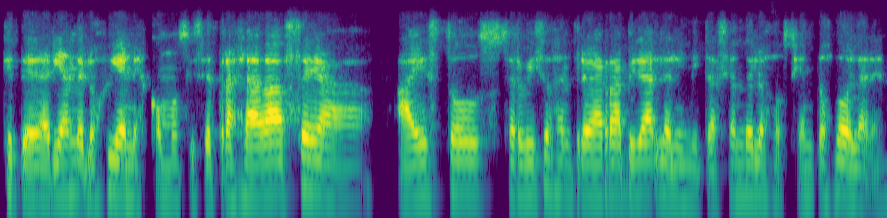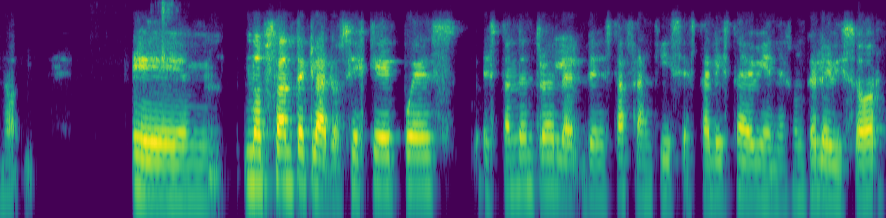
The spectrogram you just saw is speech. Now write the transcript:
que te darían de los bienes, como si se trasladase a, estos servicios de entrega rápida la limitación de los 200 dólares, ¿no? Em, no obstante, claro, si es que pues están dentro de, esta franquicia, esta lista de bienes, un televisor,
